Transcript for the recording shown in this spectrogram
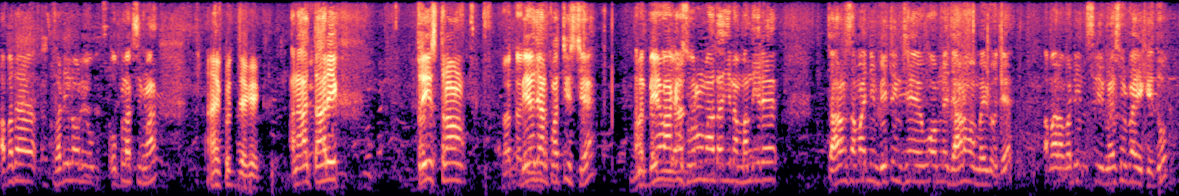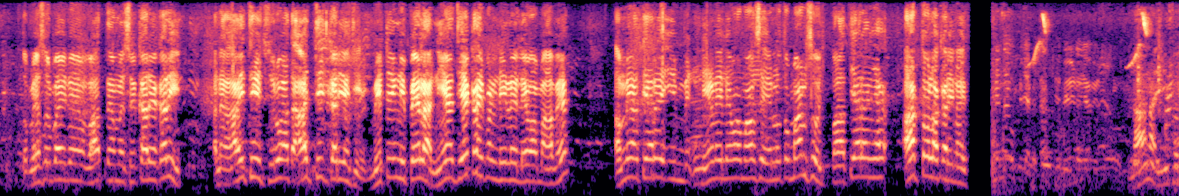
આ બધા વડીલોની ઉપલક્ષીમાં. અને આજ તારીખ ત્રીસ ત્રણ બે હજાર પચીસ છે. અને બે વાગે સોરણ માતાજીના મંદિરે ચારણ સમાજની મીટિંગ છે એવું અમને જાણવા મળ્યું છે. અમારા વડીલ શ્રી મહેસુરભાઈએ કીધું. તો મેસુરભાઈને વાતને અમે સ્વીકાર્ય કરી અને આજથી જ શરૂઆત આજથી જ કરીએ છીએ. મીટિંગની પહેલા ત્યાં જે કાંઈ પણ નિર્ણય લેવામાં આવે અમે અત્યારે એ નિર્ણય લેવામાં આવશે એનું તો માનશું જ પણ અત્યારે અહીંયા આઠ તોલા કરી નાખ્યું ના ના એ તો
